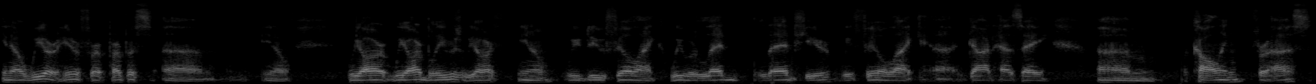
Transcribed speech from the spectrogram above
you know we are here for a purpose. Um, you know we are we are believers. We are you know we do feel like we were led led here. We feel like uh, god has a um, a calling for us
